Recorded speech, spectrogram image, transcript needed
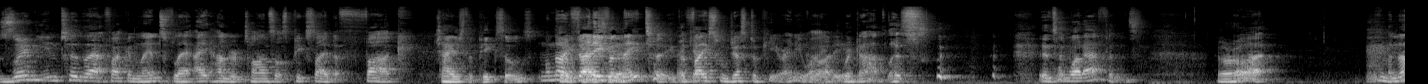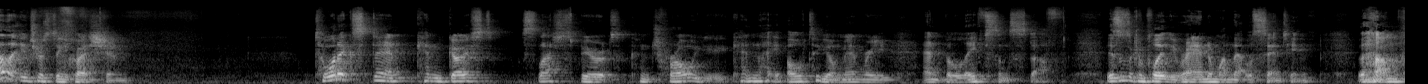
zoom into that fucking lens flare 800 times so it's pixelated to fuck. Change the pixels. Well, no, you don't even need to. The Okay. face will just appear anyway, Good idea. regardless. it's what happens. All right. Another interesting question. To what extent can ghosts slash spirits control you? Can they alter your memory and beliefs and stuff? This is a completely random one that was sent in. Um,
